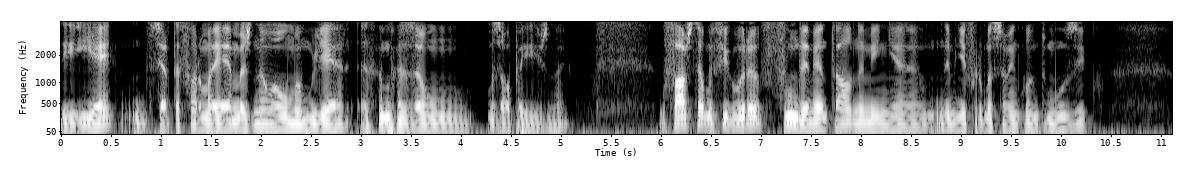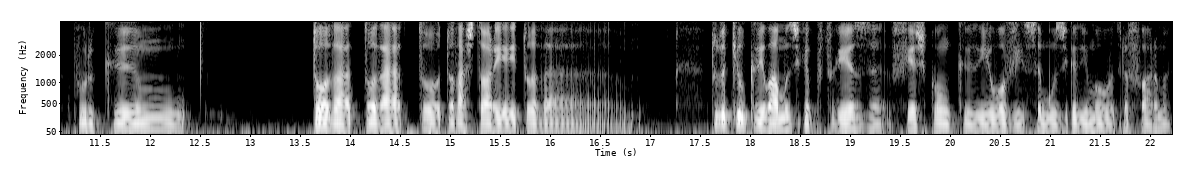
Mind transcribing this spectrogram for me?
E, e é, de certa forma é, mas não a uma mulher, mas, a um, mas ao país, não é? O Fausto é uma figura fundamental na minha, na minha formação enquanto músico, porque hum, toda, toda, to- toda a história e toda tudo aquilo que deu à música portuguesa fez com que eu ouvisse a música de uma outra forma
